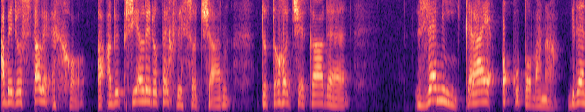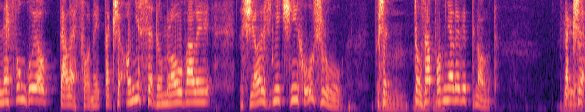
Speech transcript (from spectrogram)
aby dostali echo a aby přijeli do těch Vysočan, do toho ČKD, zemí, která je okupovaná, kde nefungují telefony, takže oni se domlouvali z železničních uzlů, protože hmm, to hmm, zapomněli vypnout. Takže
